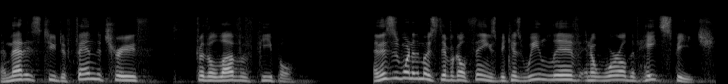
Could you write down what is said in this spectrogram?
and that is to defend the truth for the love of people. And this is one of the most difficult things because we live in a world of hate speech.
